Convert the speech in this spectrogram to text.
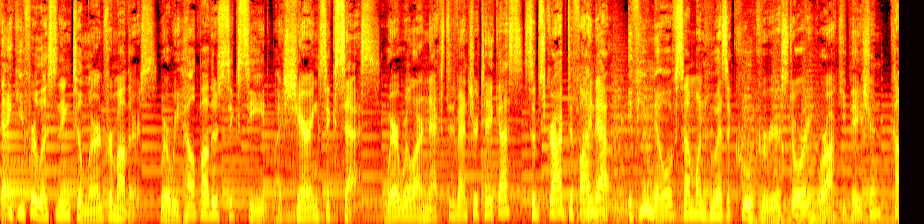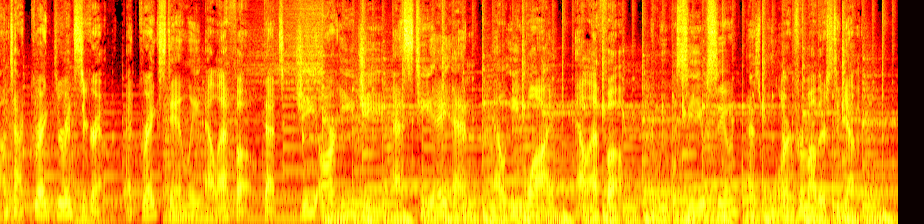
Thank you for listening to Learn from Others, where we help others succeed by sharing success. Where will our next adventure take us? Subscribe to find out. If you know of someone who has a cool career story or occupation, contact Greg through Instagram at Greg Stanley LFO. That's G R E G S T A N L E Y L F O. And we will see you soon as we learn from others together.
